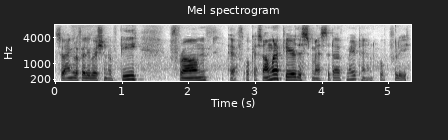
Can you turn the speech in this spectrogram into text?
So angle of elevation of D from F. Okay. So I'm going to clear this mess that I've made and hopefully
